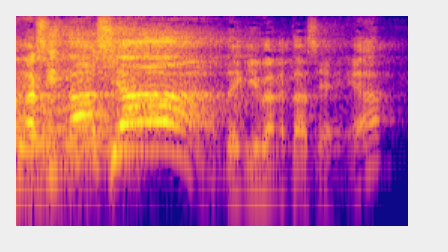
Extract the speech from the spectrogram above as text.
Terima kasih Tasya. Thank you banget Tasya ya.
